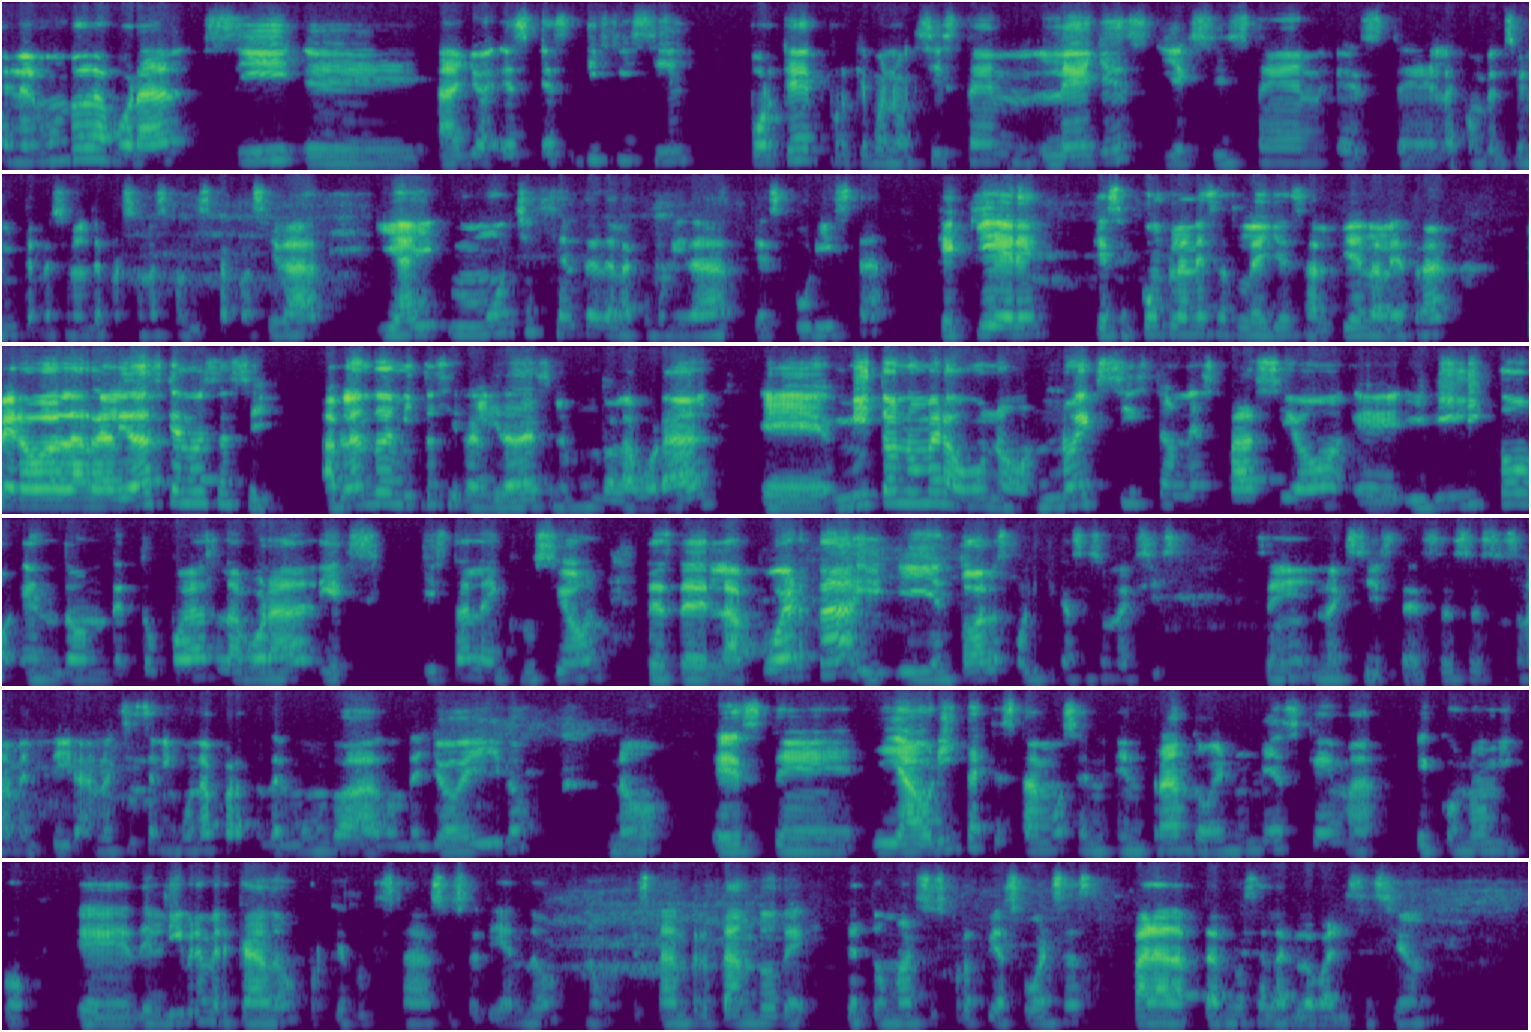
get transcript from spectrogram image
en el mundo laboral sí eh, es, es, difícil. ¿Por qué? Porque, bueno, existen leyes y existen este, la Convención Internacional de Personas con Discapacidad y hay mucha gente de la comunidad que es purista, que quiere que se cumplan esas leyes al pie de la letra, pero la realidad es que no es así. Hablando de mitos y realidades en el mundo laboral, eh, mito número uno, no existe un espacio eh, idílico en donde tú puedas laborar y exista la inclusión desde la puerta y, en todas las políticas eso no existe. ¿sí? No existe, eso, es una mentira. No existe ninguna parte del mundo a donde yo he ido, ¿no? Este, y ahorita que estamos entrando en un esquema económico eh, de libre mercado, porque es lo que está sucediendo. Están tratando de, de tomar sus propias fuerzas para adaptarnos a la globalización.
